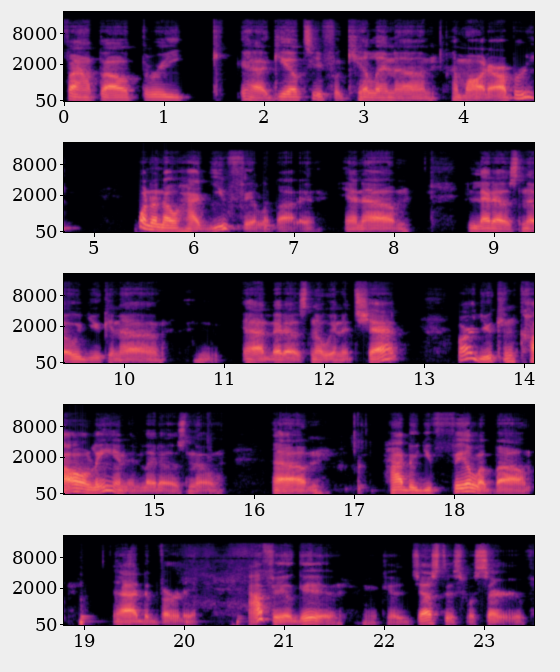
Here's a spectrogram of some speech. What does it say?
found all three uh, guilty for killing um, Ahmaud Arbery. Want to know how you feel about it, and um, let us know. You can uh, uh, let us know in the chat, or you can call in and let us know. Um, how do you feel about uh, the verdict? I feel good because justice was served.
